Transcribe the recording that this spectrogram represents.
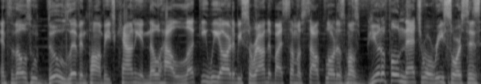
And to those who do live in Palm Beach County and know how lucky we are to be surrounded by some of South Florida's most beautiful natural resources,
